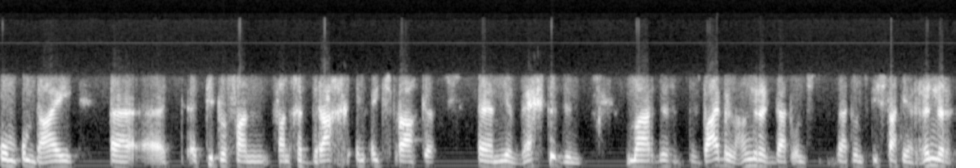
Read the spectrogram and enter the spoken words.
om om daai 'n uh, uh, tipe van van gedrag en uitsprake uh, mee weg te doen. Maar dis dis baie belangrik dat ons dat ons die stad herinner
